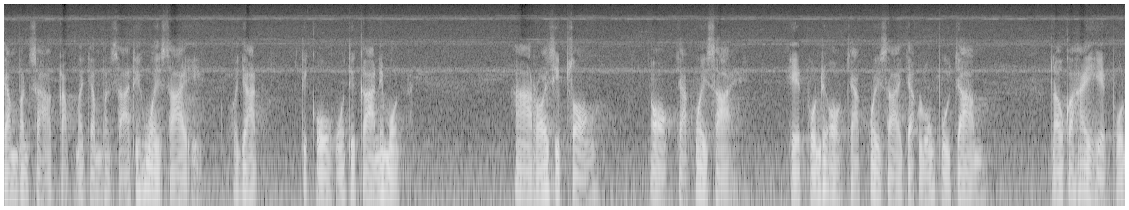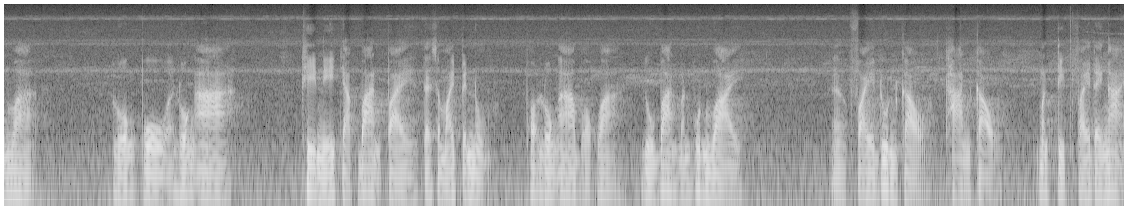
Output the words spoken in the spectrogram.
จำพรรษากลับมาจำพรรษาที่ห้วยทรายอีกเพราะญาติติโกโหติกานิมนต์512ออกจากห้วยทราย เหตุผลที่ออกจากห้วยทรายจากหลวงปู่จาม เราก็ให้เหตุผลว่า หลวงปู่หลวงอา ที่หนีจากบ้านไป แต่สมัยเป็นหนุ่ม เพราะหลวงอาบอกว่าอยู่บ้านมันวุ่นวายไฟรุ่นเก่าฐานเก่า มันติดไฟได้ง่าย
